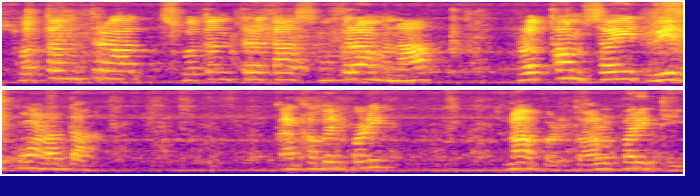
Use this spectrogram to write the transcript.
સ્વતંત્ર સ્વતંત્રતા સંગ્રામના પ્રથમ શહીદ વીર કોણ હતા? કઈ ખબર પડી? ના પડી, તો હાલો ફરીથી.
